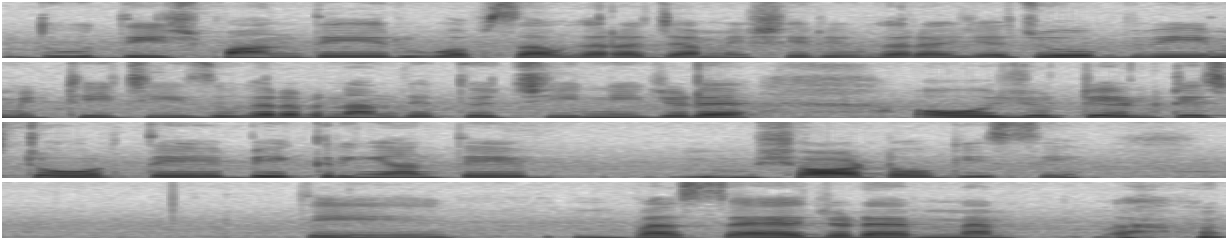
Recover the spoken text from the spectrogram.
ਦੁੱਧ ਵਿੱਚ ਪਾਉਂਦੇ, ਰੂਹ ਅਫਸਾ ਵਗੈਰਾ, ਜਾਮੇ ਸ਼ਿਰੀ ਵਗੈਰਾ ਜਾਂ ਜੋ ਵੀ ਮਿੱਠੀ ਚੀਜ਼ ਵਗੈਰਾ ਬਣਾਉਂਦੇ ਤੇ ਚੀਨੀ ਜਿਹੜਾ ਉਹ ਯੂਟਿਲਿਟੀ ਸਟੋਰ ਤੇ, ਬੇਕਰੀਆਂ ਤੇ ਸ਼ਾਰਟ ਹੋ ਗਈ ਸੀ। ਤੇ ਬਸ ਇਹ ਜਿਹੜਾ ਮੈਂ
